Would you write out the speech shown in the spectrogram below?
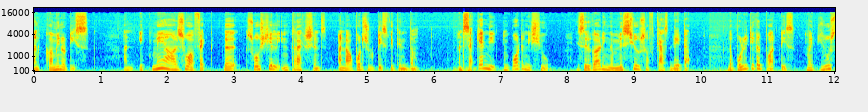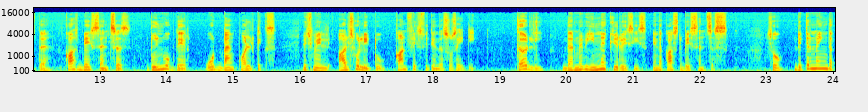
and communities, and it may also affect the social interactions and opportunities within them. And second important issue is regarding the misuse of caste data. The political parties might use the caste based census to invoke their vote bank politics, which may also lead to conflicts within the society. Thirdly, there may be inaccuracies in the caste based census. So, determining the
